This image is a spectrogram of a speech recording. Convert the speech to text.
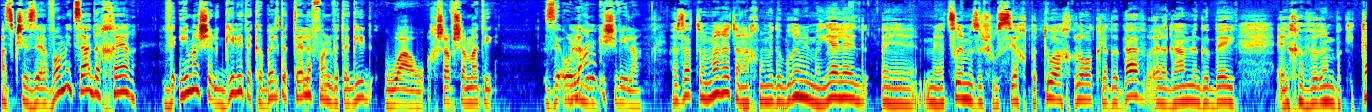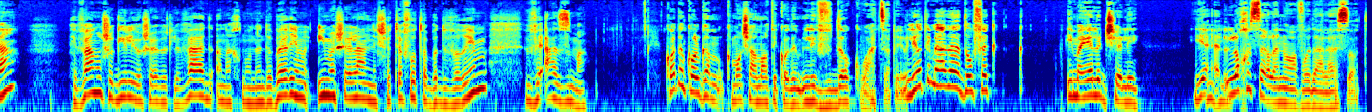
אז כשזה יבוא מצד אחר, ואימא של גילי תקבל את הטלפון ותגיד, וואו, עכשיו שמעתי, זה עולם mm. בשבילה. אז את אומרת, אנחנו מדברים עם הילד, אה, מייצרים איזשהו שיח פתוח, לא רק לגביו, אלא גם לגבי אה, חברים בכיתה. הבנו שגילי יושבת לבד, אנחנו נדבר עם אימא שלה, נשתף אותה בדברים, ואז מה? קודם כל גם, כמו שאמרתי קודם, לבדוק וואטסאפים, להיות עם יד הדופק עם הילד שלי. לא חסר לנו עבודה לעשות.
